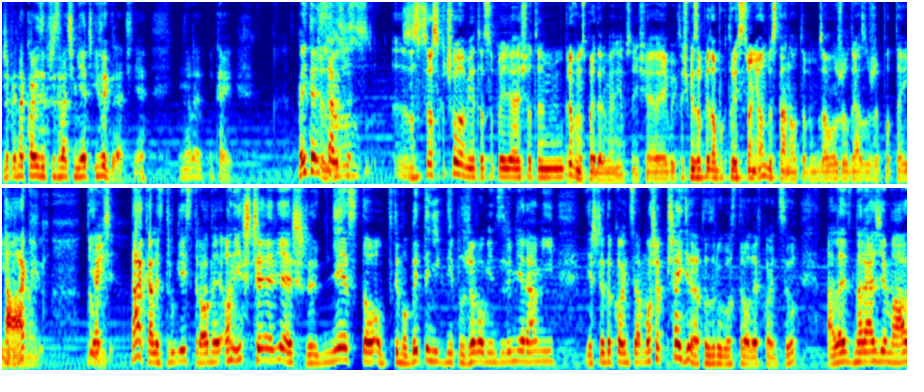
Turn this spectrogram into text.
żeby na koniec przyzywać miecz i wygrać, nie? No ale okej. Okay. No i to jest cały... Zaskoczyło mnie to, co powiedziałeś o tym growym Spider-Manie. W sensie, jakby ktoś mnie zapytał, po której stronie on by stanął, to bym założył od razu, że po tej. Tak. Się, tak, ale z drugiej strony on jeszcze, wiesz, nie jest to w tym obyty, nikt nie podrzewał między wymiarami jeszcze do końca. Może przejdzie na tą drugą stronę w końcu, ale na razie ma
